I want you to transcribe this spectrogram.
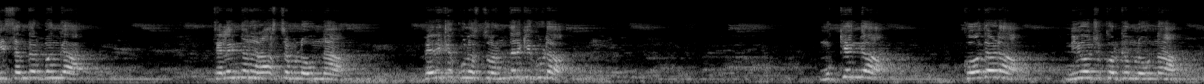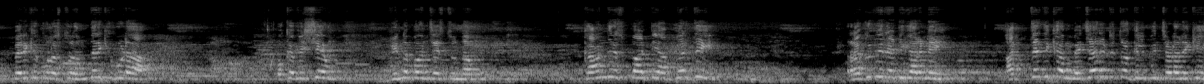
ఈ సందర్భంగా తెలంగాణ రాష్ట్రంలో ఉన్న పెరిక కులస్తులందరికీ కూడా ముఖ్యంగా కోదాడ నియోజకవర్గంలో ఉన్న పెరిక కులస్తులందరికీ కూడా ఒక విషయం విన్నపం చేస్తున్నాము కాంగ్రెస్ పార్టీ అభ్యర్థి రఘువీరెడ్డి గారిని అత్యధిక మెజారిటీతో గెలిపించడానికి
